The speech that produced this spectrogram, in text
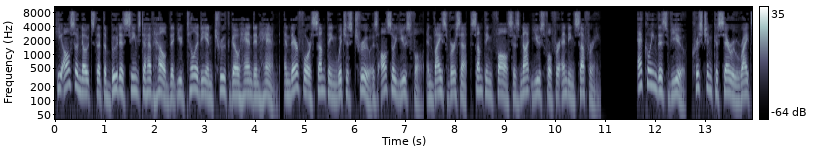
He also notes that the Buddha seems to have held that utility and truth go hand in hand, and therefore something which is true is also useful and vice versa, something false is not useful for ending suffering. Echoing this view, Christian Coseru writes,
